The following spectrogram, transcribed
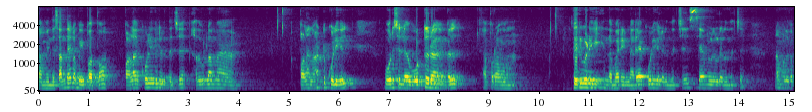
நம்ம இந்த சந்தையில் போய் பார்த்தோம். பல கோழிகள் இருந்துச்சு. அதுவும் இல்லாமல் பல நாட்டுக்கோழிகள் ஒரு சில ஒட்டு ரகங்கள் அப்புறம் பெருவடை இந்த மாதிரி நிறையா கோழிகள் இருந்துச்சு. சேவல்கள் இருந்துச்சு. நம்மளுக்கு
